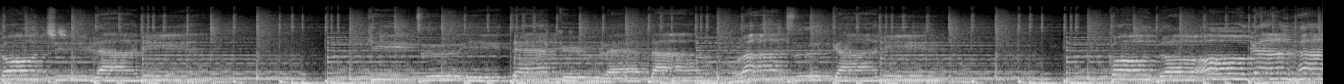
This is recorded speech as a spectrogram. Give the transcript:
こちらに気づいてくれた。わずかに。鼓動が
